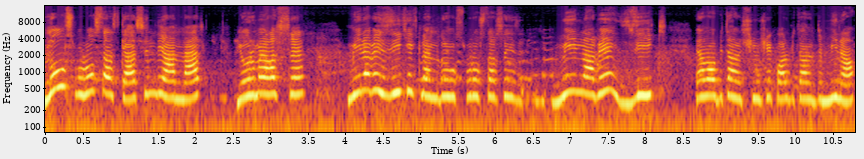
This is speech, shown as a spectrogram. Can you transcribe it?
Nus Pro Stars gelsin diyenler yoruma yazsın. Mina ve Zik eklendi Nus Pro Stars'a. Mina ve Zik. O bir tane şimşek var bir tane de Mina.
